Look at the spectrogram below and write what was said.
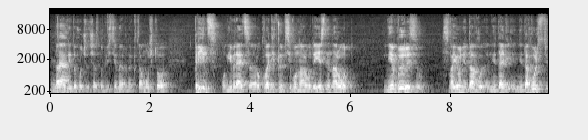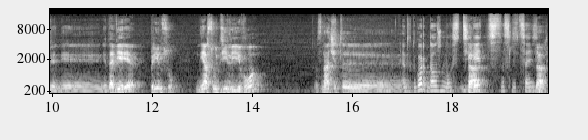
Да. Да. Лида хочет сейчас подвести, наверное, к тому, что принц, он является руководителем всего народа. Если народ не выразил свое недово- недови- недовольствие, не- недоверие принцу, не осудили его, значит... э, Этот город должен был стереть со- с лица земли. Да,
